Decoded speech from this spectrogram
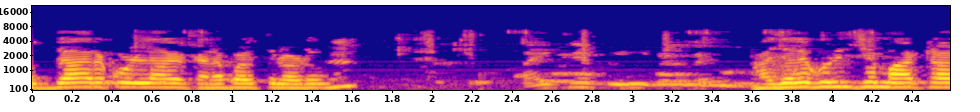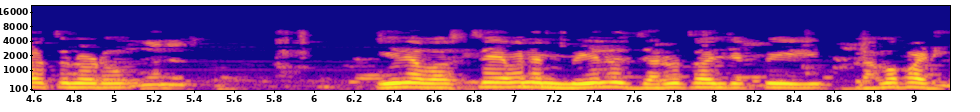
ఉద్ధారకుడిలాగా కనపడుతున్నాడు ప్రజల గురించి మాట్లాడుతున్నాడు. ఈయన వస్తే ఏమైనా మేలు జరుగుతుందని చెప్పి భ్రమపడి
